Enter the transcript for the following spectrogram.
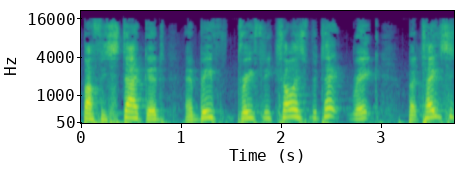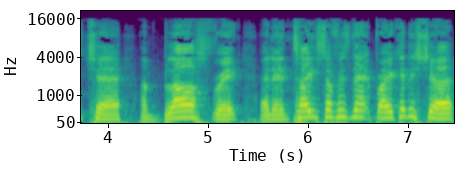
Buff is staggered and brief- briefly tries to protect Rick, but takes a chair and blasts Rick and then takes off his neck break and his shirt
